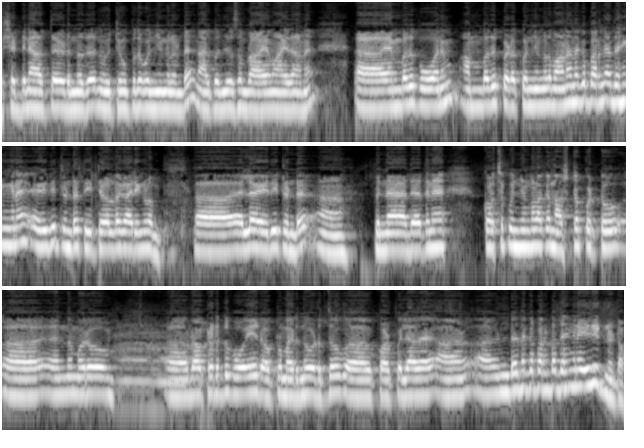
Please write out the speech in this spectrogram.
ഷെഡിനകത്ത് ഇടുന്നത്. നൂറ്റി മുപ്പത് കുഞ്ഞുങ്ങളുണ്ട്. നാൽപ്പത്തഞ്ച് ദിവസം പ്രായമായതാണ്. എൺപത് പൂവനും അമ്പത് പിടക്കുഞ്ഞുങ്ങളുമാണ് എന്നൊക്കെ പറഞ്ഞ് അദ്ദേഹം ഇങ്ങനെ എഴുതിയിട്ടുണ്ട് തീറ്റകളുടെ കാര്യങ്ങളും. എല്ലാം എഴുതിയിട്ടുണ്ട്. പിന്നെ അദ്ദേഹത്തിന് കുറച്ച് കുഞ്ഞുങ്ങളൊക്കെ നഷ്ടപ്പെട്ടു എന്നും ഒരു ഡോക്ടറെ അടുത്ത് പോയി ഡോക്ടർ മരുന്ന് കൊടുത്തു കുഴപ്പമില്ലാതെ ഉണ്ട് എന്നൊക്കെ പറഞ്ഞിട്ട് അദ്ദേഹം ഇങ്ങനെ എഴുതിയിട്ടുണ്ട് കേട്ടോ.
